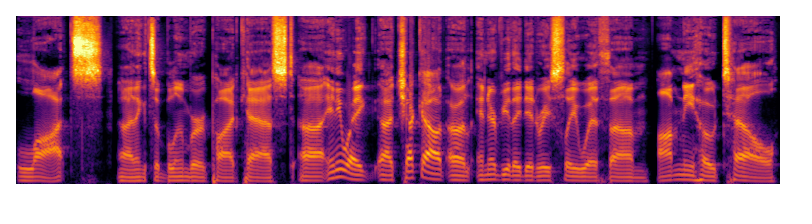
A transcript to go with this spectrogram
Lots. I think it's a Bloomberg podcast. Uh, anyway, uh, check out an interview they did recently with um, Omni Hotel.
